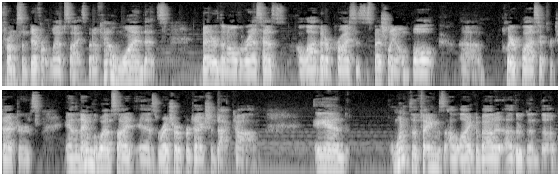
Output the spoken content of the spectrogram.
from some different websites, but I found one that's better than all the rest, has a lot better prices, especially on bulk uh, clear plastic protectors. And the name of the website is retroprotection.com. And one of the things I like about it, other than the,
